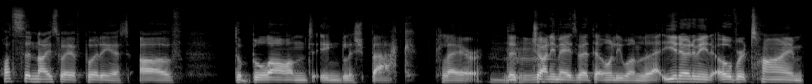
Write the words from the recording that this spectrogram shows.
what's the nice way of putting it? Of the blonde English back player that Jonny May is about the only one left. You know what I mean? Over time,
